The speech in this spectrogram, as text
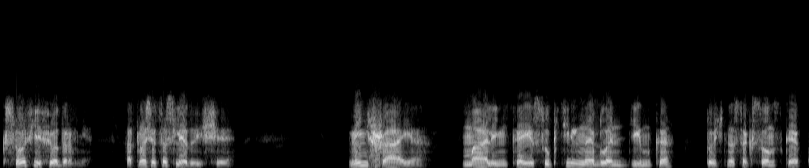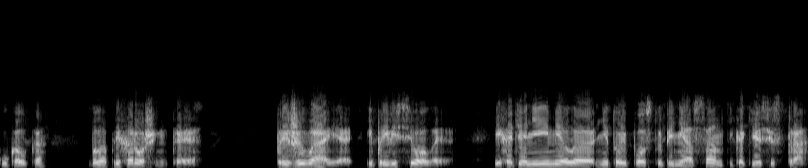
К Софье Федоровне относится следующее. Меньшая, маленькая и субтильная блондинка, точно саксонская куколка, была прихорошенькая, приживая и привеселая, и хотя не имела ни той поступи, ни осанки, как ее сестра,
